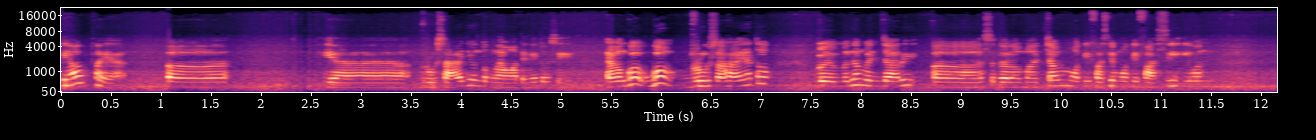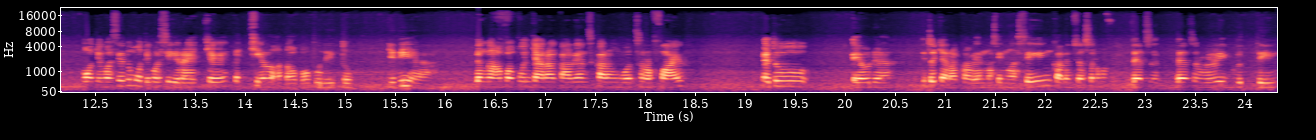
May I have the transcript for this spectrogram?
ya apa ya? Eh ya berusaha aja untuk ngelewatin itu sih. Emang gue gue berusahanya tuh benar-benar mencari eh, segala macam motivasi-motivasi even motivasi itu motivasi receh kecil atau apa pun itu. Jadi ya dengan apa pun cara kalian sekarang buat survive itu ya udah itu cara kalian masing-masing kalian bisa survive that's a, that's a really good thing.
